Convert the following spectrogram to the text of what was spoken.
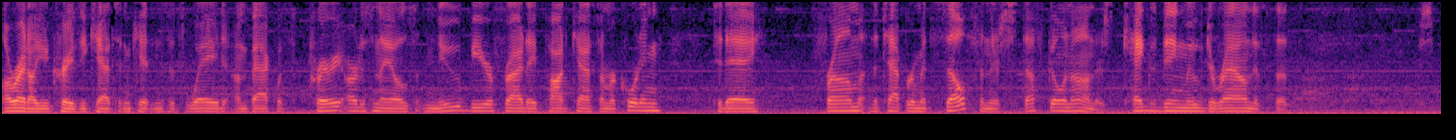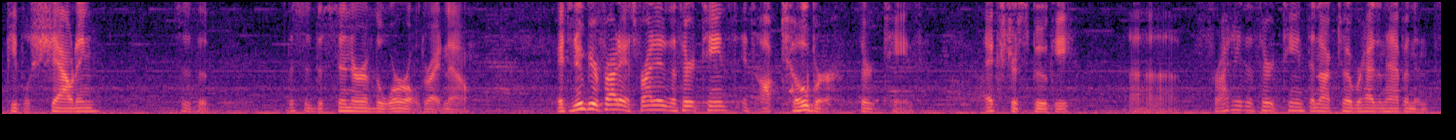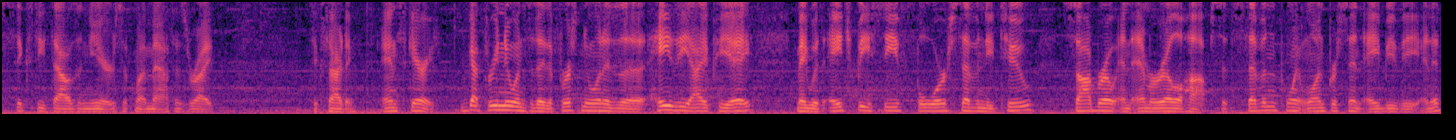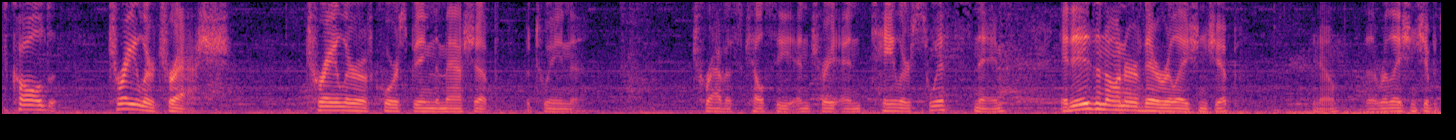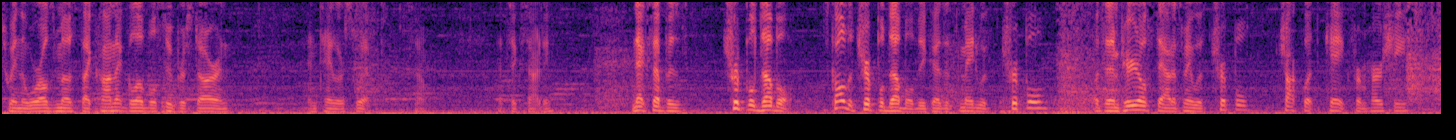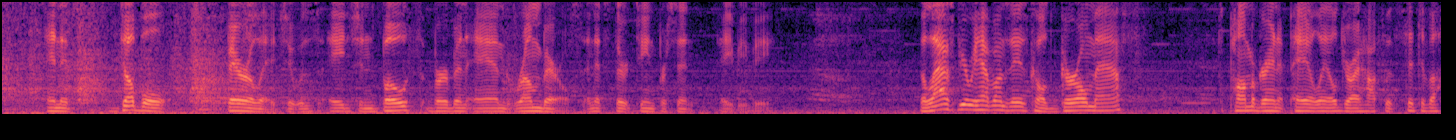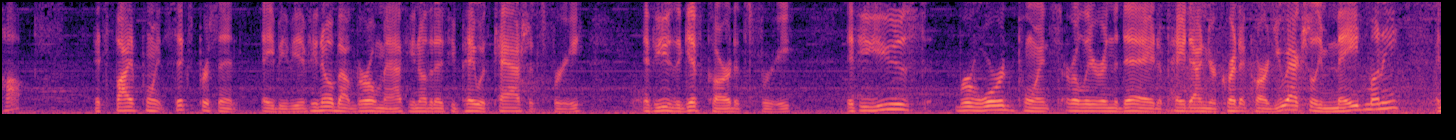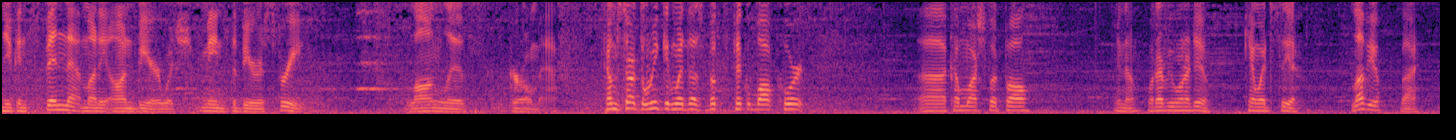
All right, all you crazy cats and kittens, it's Wade. I'm back with Prairie Artisan Ale's New Beer Friday podcast. I'm recording today from the tap room itself, and there's stuff going on. There's kegs being moved around. It's the there's people shouting. This is the this is the center of the world right now. It's New Beer Friday. It's Friday the 13th. It's October 13th. Extra spooky. Uh, Friday the 13th in October hasn't happened in 60,000 years, if my math is right. It's exciting and scary. We've got three new ones today. The first new one is a hazy IPA made with HBC 472, Sabro, and Amarillo hops. It's 7.1% ABV, and it's called Trailer Trash. Trailer, of course, being the mashup between Travis Kelce and, Tra- and Taylor Swift's name. It is in honor of their relationship. Know, the relationship between the world's most iconic global superstar and, and Taylor Swift. So that's exciting. Next up is Triple Double. It's called a Triple Double because it's made with triple, it's an Imperial Stout. It's made with triple chocolate cake from Hershey, and it's double barrel aged. It was aged in both bourbon and rum barrels, and it's 13% ABV. The last beer we have on today is called Girl Math. Pomegranate pale ale dry hopped with sativa hops. It's 5.6% ABV. If you know about Girl Math, you know that if you pay with cash, it's free. If you use a gift card, it's free. If you used reward points earlier in the day to pay down your credit card, you actually made money and you can spend that money on beer, which means the beer is free. Long live Girl Math. Come start the weekend with us. Book the pickleball court. Uh, come watch football. You know, whatever you want to do. Can't wait to see you. Love you. Bye.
